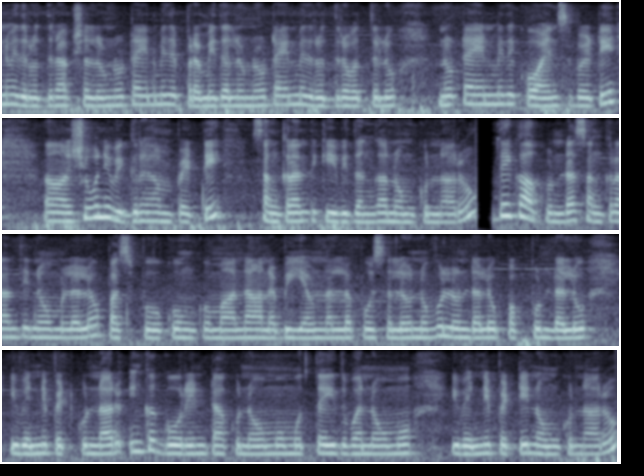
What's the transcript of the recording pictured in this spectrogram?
ఎనిమిది రుద్రాక్షలు నూట ఎనిమిది ప్రమిదలు నూట ఎనిమిది రుద్రవత్తులు నూట ఎనిమిది కాయిన్స్ పెట్టి శివుని విగ్రహం పెట్టి సంక్రాంతికి ఈ విధంగా నోముకున్నారు. అంతేకాకుండా సంక్రాంతి నోములలో పసుపు కుంకుమ నానబియ్యం నల్ల పూసలు నువ్వులుండలు పప్పుండలు ఇవన్నీ పెట్టుకున్నారు. ఇంకా గోరింటాకు నోము ముత్తైదువ నోము ఇవన్నీ పెట్టి నోముకున్నారు.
